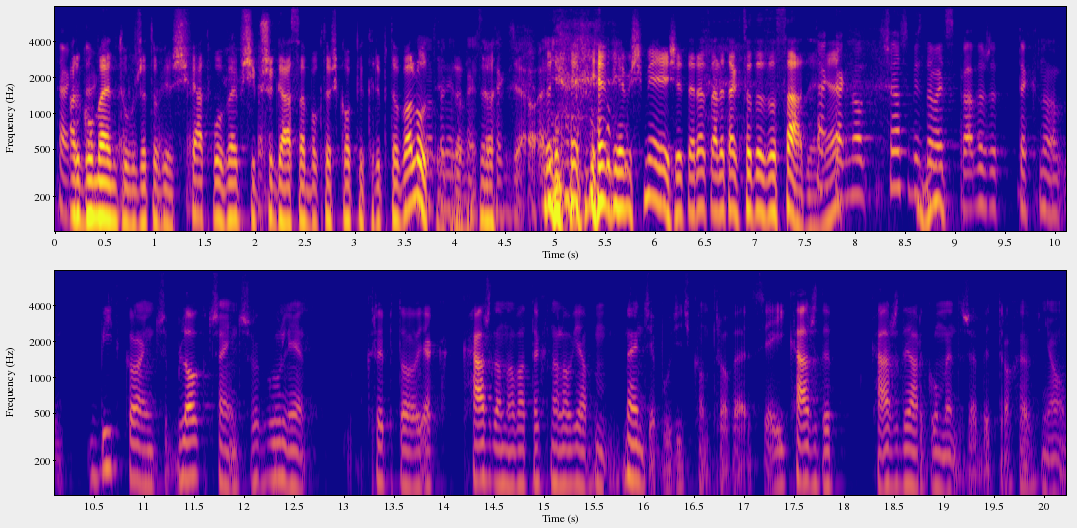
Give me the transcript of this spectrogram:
tak, argumentów, tak, że to tak, wiesz, tak. światło we wsi przygasa, bo ktoś kopie kryptowaluty, no to prawda? No, tak działa. No nie, wiem, wiem, śmieję się teraz, ale tak co do zasady, Tak, nie? tak, no trzeba sobie zdawać hmm. sprawę, że techno, Bitcoin, czy blockchain, czy ogólnie krypto, jak każda nowa technologia będzie budzić kontrowersje i każdy, każdy argument, żeby trochę w nią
